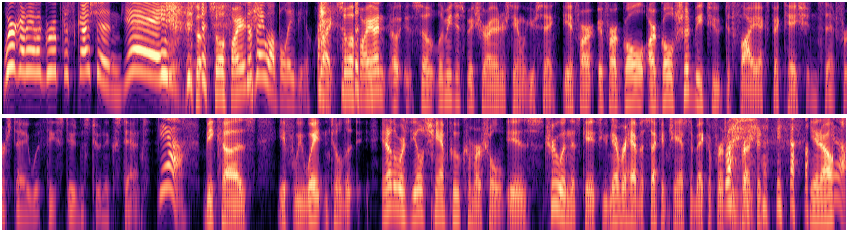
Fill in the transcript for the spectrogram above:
we're going to have a group discussion yay So, so if I because they won't believe you right. So if I un- uh, so let me just make sure I understand what you're saying. If our if our goal our goal should be to defy expectations that first day with these students to an extent. yeah Because if we wait until the in other words, the old shampoo commercial is true in this case. You never have a second chance to make a first Right. impression. yeah. You know, yeah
